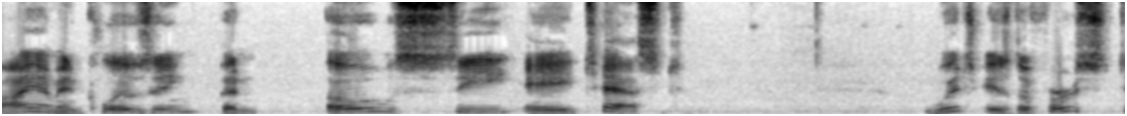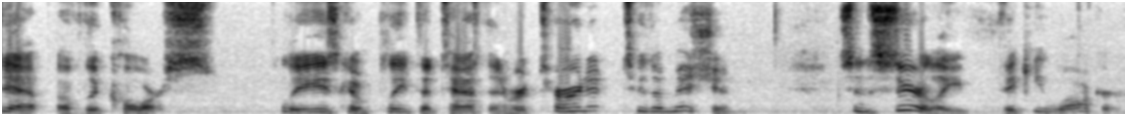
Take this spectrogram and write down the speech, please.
I am enclosing an OCA test, which is the first step of the course. Please complete the test and return it to the mission. Sincerely, Vicki Walker.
